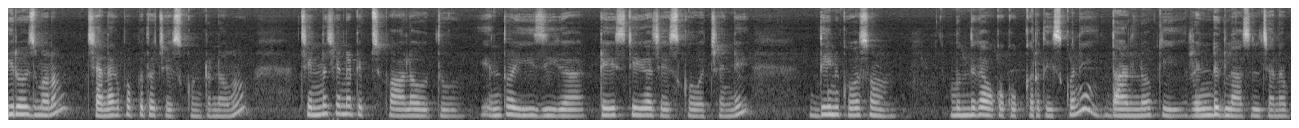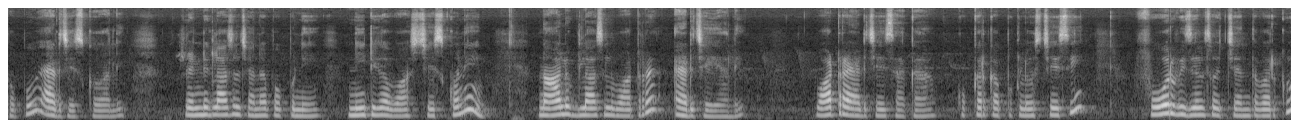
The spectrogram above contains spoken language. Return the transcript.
ఈరోజు మనం శనగపప్పుతో చేసుకుంటున్నాము. చిన్న చిన్న టిప్స్ ఫాలో అవుతూ ఎంతో ఈజీగా టేస్టీగా చేసుకోవచ్చండి. దీనికోసం ముందుగా ఒక కుక్కర్ తీసుకొని దానిలోకి రెండు గ్లాసులు శనగపప్పు యాడ్ చేసుకోవాలి. రెండు గ్లాసుల శనగపప్పుని నీట్గా వాష్ చేసుకొని నాలుగు గ్లాసులు వాటర్ యాడ్ చేయాలి. వాటర్ యాడ్ చేశాక కుక్కర్ కప్పు క్లోజ్ చేసి ఫోర్ విజిల్స్ వచ్చేంత వరకు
